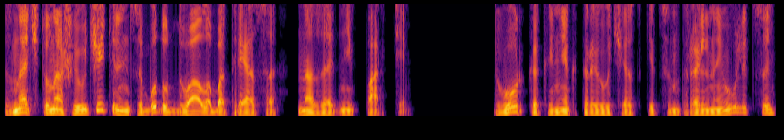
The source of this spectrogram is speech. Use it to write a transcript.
Значит, у нашей учительницы будут два лоботряса на задней парте. Двор, как и некоторые участки центральной улицы,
